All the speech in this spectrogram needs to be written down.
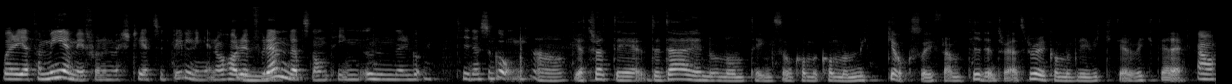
vad är det jag tar med mig från universitetsutbildningen och har det förändrats någonting under tidens gång? Ja, jag tror att det, det där är nog någonting som kommer komma mycket också i framtiden tror jag. Jag tror det kommer bli viktigare och viktigare. Ja,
